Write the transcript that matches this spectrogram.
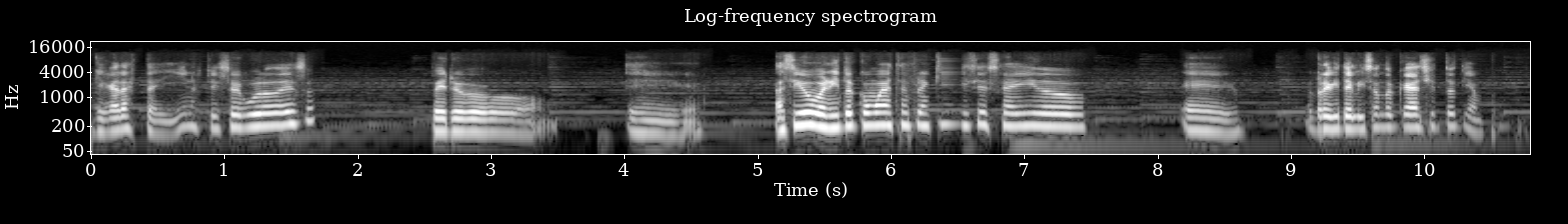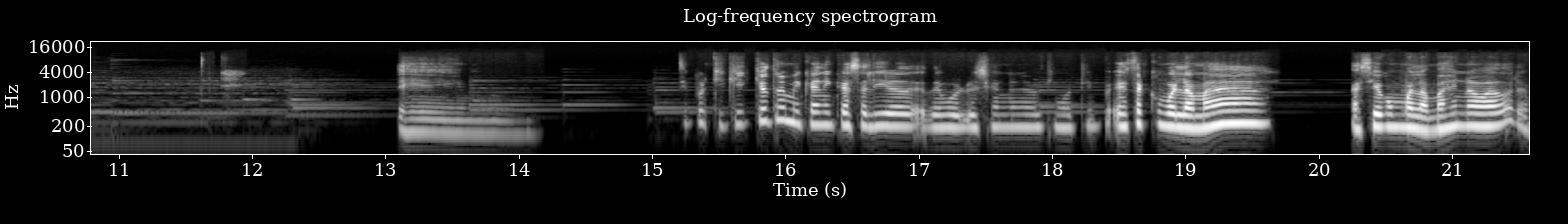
llegar hasta ahí, no estoy seguro de eso, pero eh, ha sido bonito cómo esta franquicia se ha ido eh, revitalizando cada cierto tiempo. Em, sí, porque ¿qué, qué otra mecánica ha salido de, de evolución en el último tiempo? Esta es como la más, ha sido como la más innovadora.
